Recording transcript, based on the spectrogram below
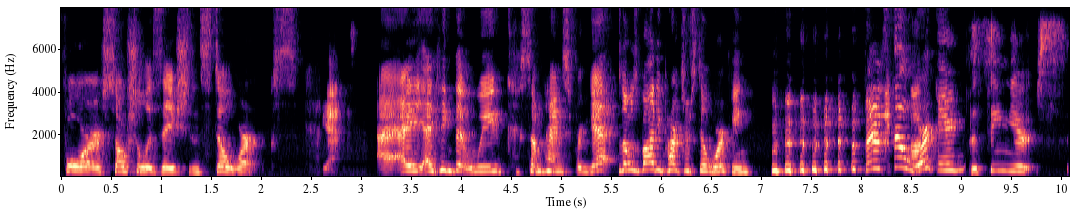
for socialization still works yes I, I think that we sometimes forget those body parts are still working. They're still working. The seniors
